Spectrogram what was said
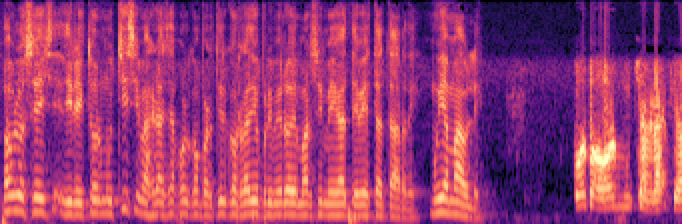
Pablo Seis, director, muchísimas gracias por compartir con Radio Primero de Marzo y Mega TV esta tarde. Muy amable. Por favor, muchas gracias.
